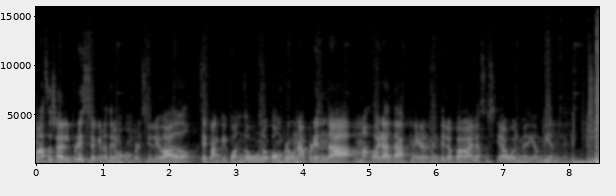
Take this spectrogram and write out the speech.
más allá del precio, que no tenemos un precio elevado, sepan que cuando uno compra una prenda más barata, generalmente lo paga la sociedad o el medio ambiente.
